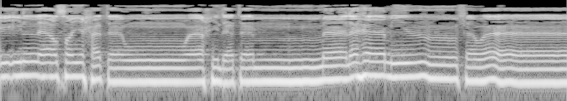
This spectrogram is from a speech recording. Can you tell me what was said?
إلا صيحة واحدة ما لها من فواق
